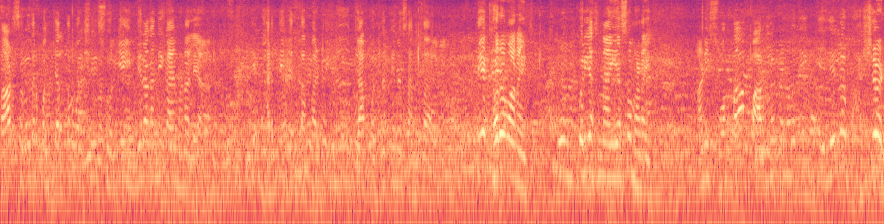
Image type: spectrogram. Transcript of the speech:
साठ सत्तर पंच्याहत्तर वर्षे स्वर्गीय इंदिरा गांधी काय म्हणाल्या? हे भारतीय जनता पार्टीनं ज्या पद्धतीनं सांगतात ते खरं मानायचं. तो विपर्यास नाही असं म्हणायचं. आणि स्वतः पार्लमेंटमध्ये केलेलं भाषण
